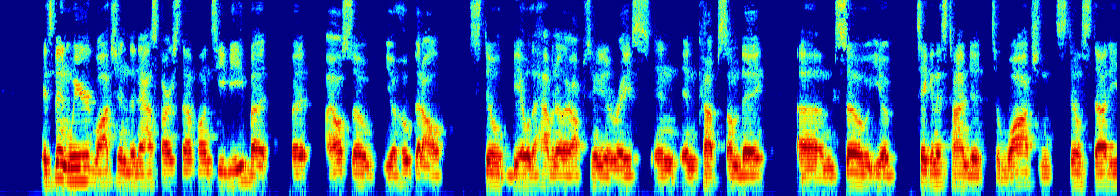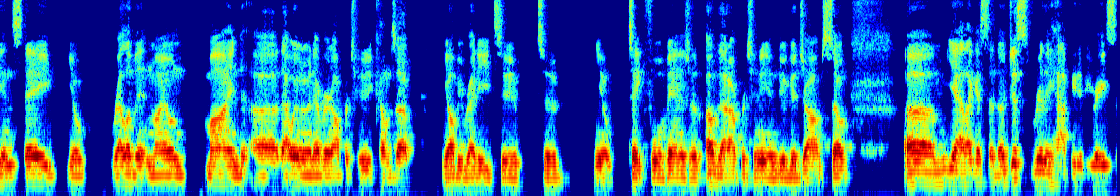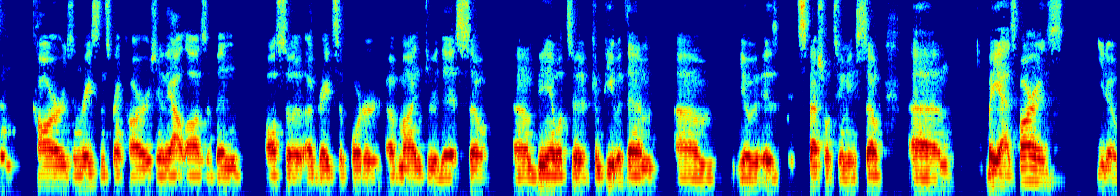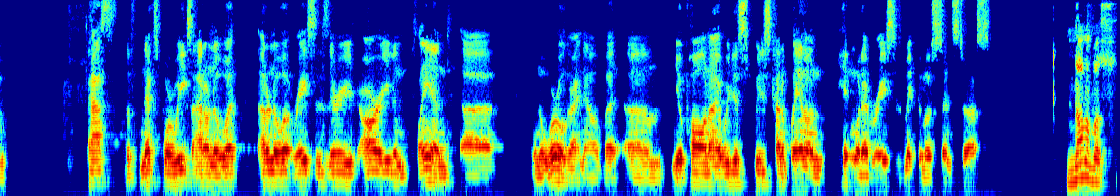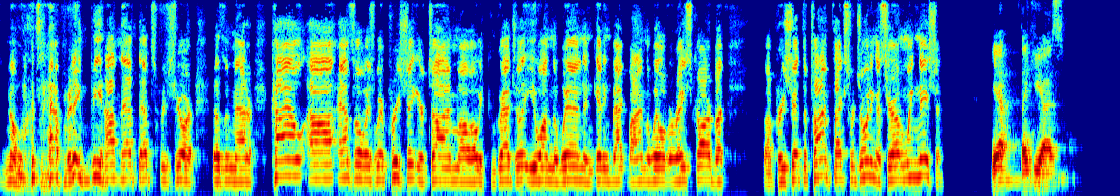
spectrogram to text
it's been weird watching the NASCAR stuff on TV, but but I also you know hope that I'll still be able to have another opportunity to race in in Cup someday. Um, so you know, taking this time to to watch and still study and stay you know relevant in my own mind. Uh, that way, whenever an opportunity comes up, I'll be ready to to you know take full advantage of, of that opportunity and do a good job. So um, yeah, like I said, I'm just really happy to be racing cars and racing sprint cars. You know, the Outlaws have been also a great supporter of mine through this. So um, being able to compete with them, um, you know, is special to me. So, um, but yeah, as far as you know, past the next four weeks, I don't know what I don't know what races there are even planned uh, in the world right now. But um, you know, Paul and I, we just we just kind of plan on hitting whatever races make the most sense to us none of us know what's happening beyond that. That's for sure. Doesn't matter. Kyle, uh, as always, we appreciate your time. Uh, we congratulate you on the win and getting back behind the wheel of a race car, but appreciate the time. Thanks for joining us here on Winged Nation. Yeah, thank you guys.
